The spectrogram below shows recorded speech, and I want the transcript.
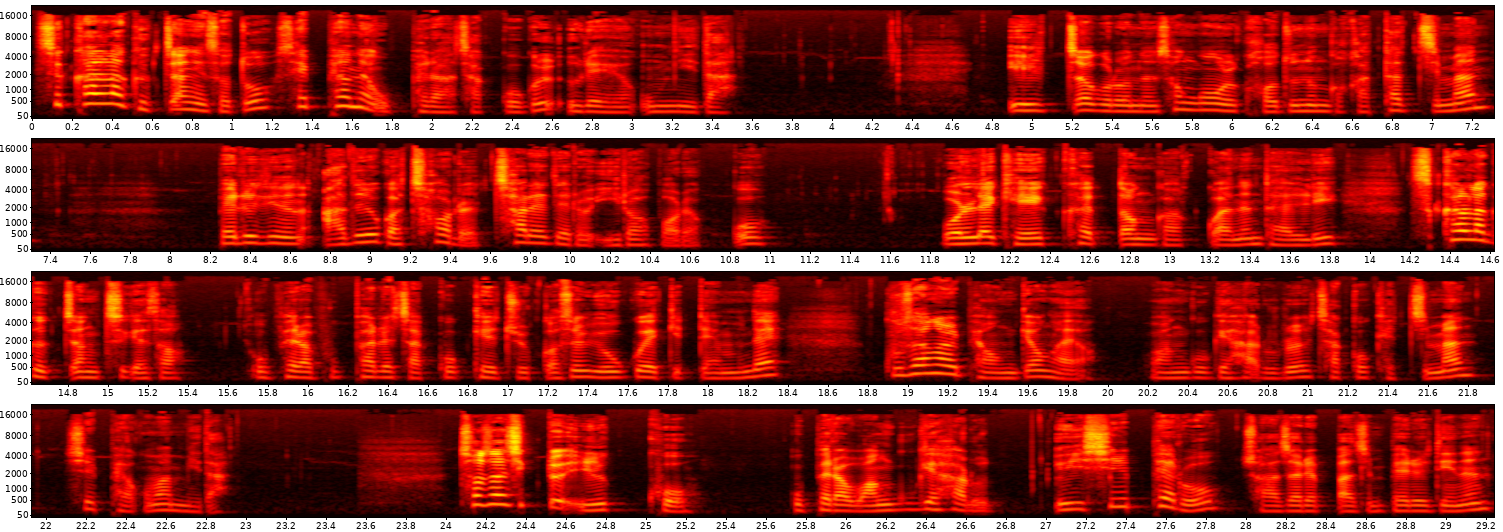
스칼라 극장에서도 세 편의 오페라 작곡을 의뢰해 옵니다. 일적으로는 성공을 거두는 것 같았지만 베르디는 아들과 처를 차례대로 잃어버렸고 원래 계획했던 것과는 달리 스칼라 극장 측에서 오페라 부파를 작곡해 줄 것을 요구했기 때문에 구상을 변경하여 왕국의 하루를 작곡했지만 실패하고 맙니다. 처자식도 잃고 오페라 왕국의 하루의 실패로 좌절에 빠진 베르디는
